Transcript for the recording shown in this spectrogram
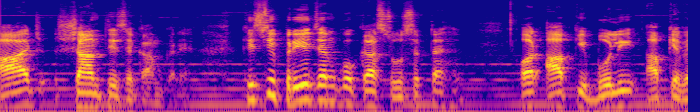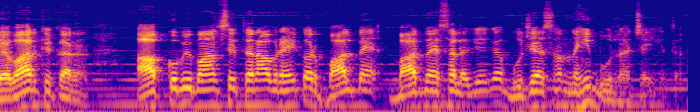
आज शांति से काम करें। किसी प्रियजन को कष्ट हो सकता है और आपकी बोली, आपके व्यवहार के कारण आपको भी मानसिक तनाव रहेगा और बाद में बाद में ऐसा लगेगा, मुझे ऐसा नहीं बोलना चाहिए था।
